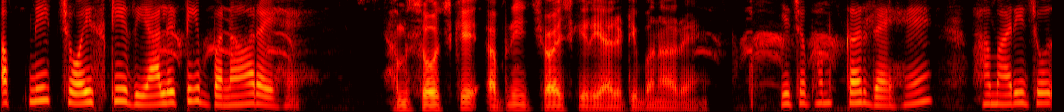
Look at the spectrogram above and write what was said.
अपनी चॉइस की रियलिटी बना रहे हैं। हम सोच के अपनी चॉइस की रियलिटी बना रहे हैं। ये जब हम कर रहे हैं हमारी जो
